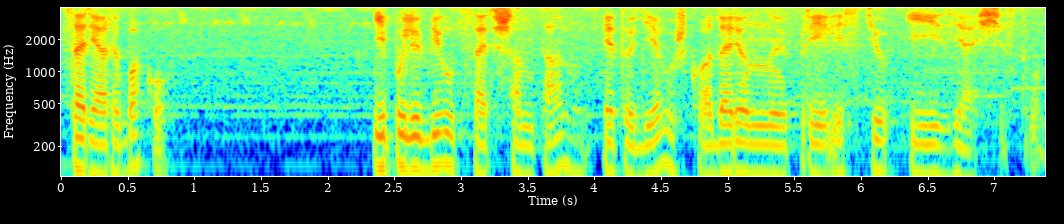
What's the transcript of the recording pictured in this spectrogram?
царя рыбаков. И полюбил царь Шантану эту девушку, одаренную прелестью и изяществом.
